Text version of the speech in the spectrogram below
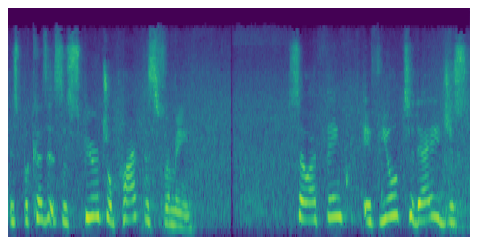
It's because it's a spiritual practice for me. So I think if you'll today just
